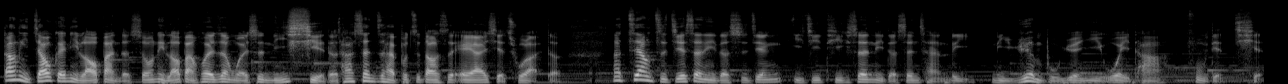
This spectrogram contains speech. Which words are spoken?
当你交给你老板的时候，你老板会认为是你写的，他甚至还不知道是 AI 写出来的。那这样子节省你的时间以及提升你的生产力，你愿不愿意为它付点钱？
